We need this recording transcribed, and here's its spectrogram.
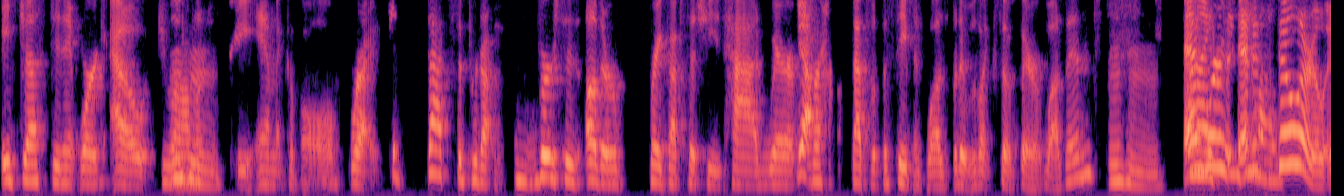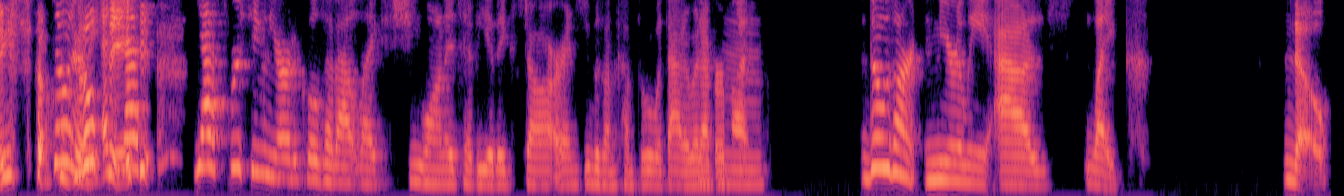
it just didn't work out, drama mm-hmm. free, amicable. right. That's the predominant versus other breakups that she's had where Yeah. perhaps that's what the statement was, but it was like so clear it wasn't. Mm-hmm. And And, we're think, and it's um, still early, so still early. we'll And see. yes, Yes, we're seeing the articles about like she wanted to be a big star and he was uncomfortable with that or whatever, but Mhm. those aren't nearly as like no,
